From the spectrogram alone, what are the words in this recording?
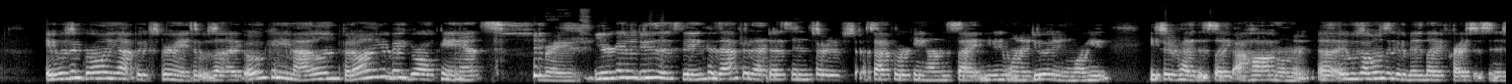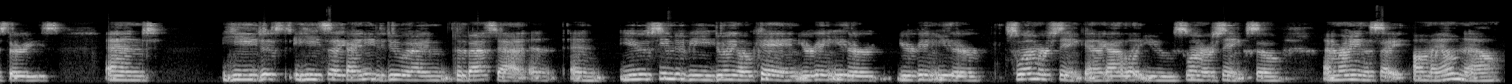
it was a growing up experience. It was like, okay, Madeline, put on your big girl pants. Right. You're going to do this thing because after that, Justin sort of stopped working on the site. He didn't want to do it anymore. He he sort of had this like aha moment. Uh, it was almost like a midlife crisis in his 30s, and he just he's like I need to do what I'm the best at, and and you seem to be doing okay, and you're going to either you're going to either swim or sink, and I got to let you swim or sink. So I'm running the site on my own now,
